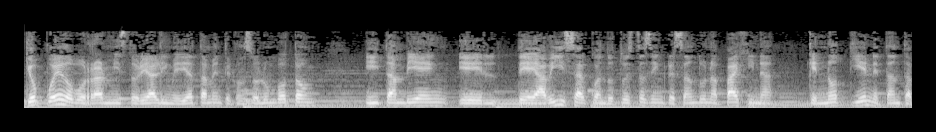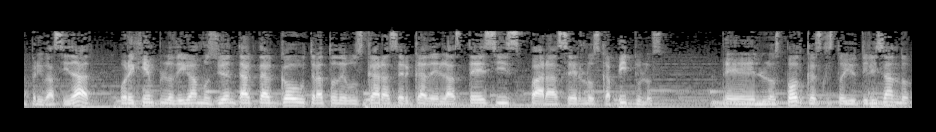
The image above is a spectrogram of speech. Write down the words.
yo puedo borrar mi historial inmediatamente con solo un botón y también él te avisa cuando tú estás ingresando una página que no tiene tanta privacidad. Por ejemplo, digamos, yo en DuckDuckGo trato de buscar acerca de las tesis para hacer los capítulos de los podcasts que estoy utilizando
